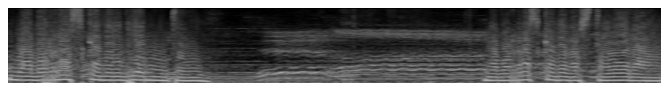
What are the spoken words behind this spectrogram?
La borrasca del viento. La borrasca devastadora.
